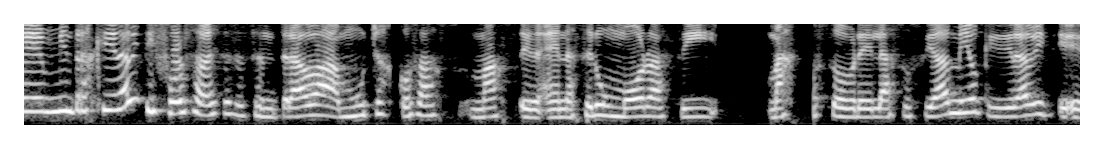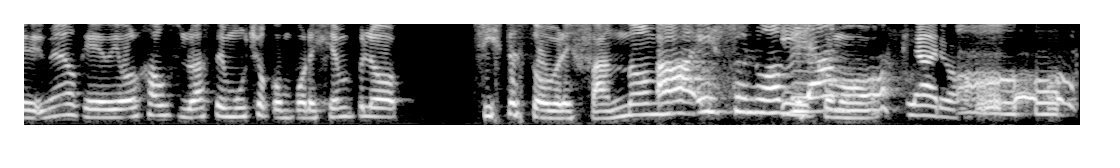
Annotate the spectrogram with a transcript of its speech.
eh, mientras que Gravity Falls a veces se centraba muchas cosas más en, en hacer humor así, más sobre la sociedad, medio que Gravity, eh, medio que The Old House lo hace mucho con, por ejemplo, chistes sobre fandom. Ah, eso no Y es como- hablamos. Claro. Oh.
